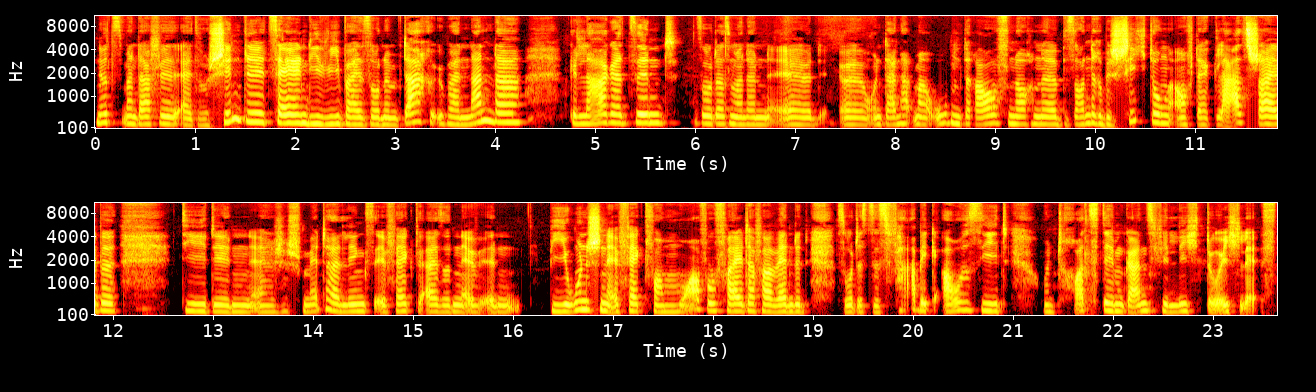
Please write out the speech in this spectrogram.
nutzt man dafür also Schindelzellen, die wie bei so einem Dach übereinander gelagert sind, so dass man dann äh, äh, und dann hat man obendrauf noch eine besondere Beschichtung auf der Glasscheibe, die den äh, Schmetterlingseffekt, also den, den äh, bionischen Effekt vom Morphofalter verwendet, so dass das farbig aussieht und trotzdem ganz viel Licht durchlässt.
